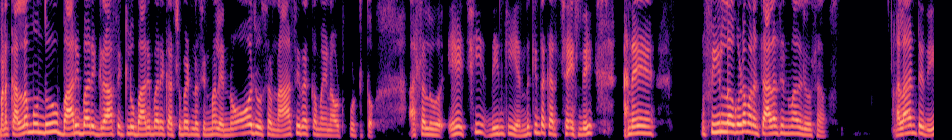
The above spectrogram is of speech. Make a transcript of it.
మన కళ్ళ ముందు భారీ భారీ గ్రాఫిక్‌లు, భారీ భారీ ఖర్చు పెట్టిన సినిమాలు ఎన్నో చూసాం. నాసిరకమైన అవుట్‌పుట్‌తో. అసలు ఏ చీ దీనికి ఎందుకింత ఖర్చయింది అనే ఫీల్‌లో కూడా మనం చాలా సినిమాలు చూసాం. అలాంటిది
